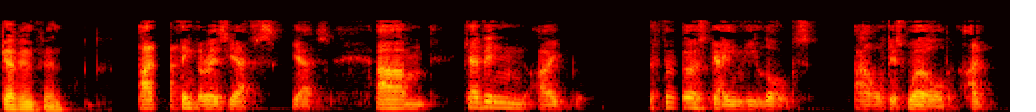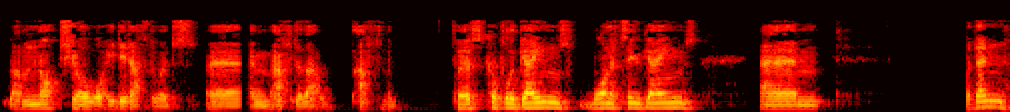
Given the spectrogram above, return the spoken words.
Kevin fan. I I think there is, yes, yes. Um, Kevin, I the first game he looked out of this world. I I'm not sure what he did afterwards. Um, after that, after the first couple of games, one or two games, um, but then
